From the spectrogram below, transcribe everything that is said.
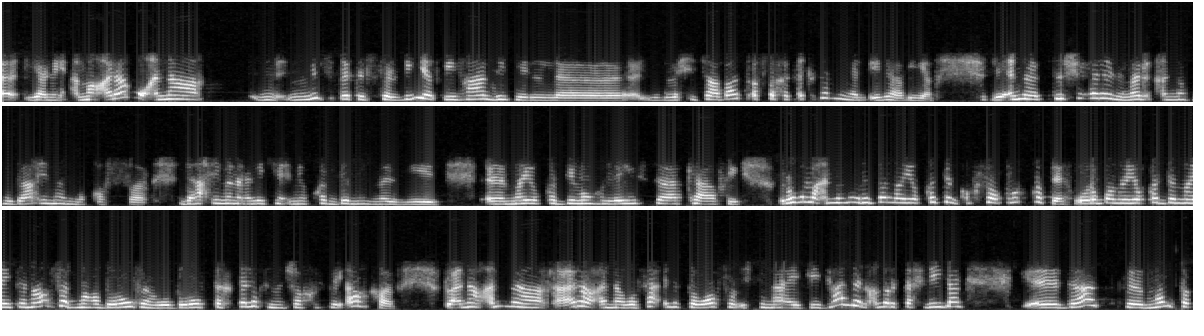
آه، يعني ما أراه ان نسبة السلبية في هذه الحسابات أصبحت أكثر من الإيجابية لأنها تشعر المرء أنه دائما مقصر دائما عليه أن يقدم المزيد آه، ما يقدمه ليس كافي رغم أنه ربما يقدم أقصى طاقته وربما يقدم ما يتناسب مع ظروفه وظروف تختلف من شخص لآخر. فأنا أنا أرى أن وسائل التواصل الاجتماعي في هذا الأمر تحديدا آه، ذات منطق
